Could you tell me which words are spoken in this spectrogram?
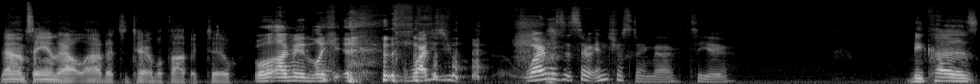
Now I'm saying it out loud. That's a terrible topic too. Well, I mean, like, Why did you? Why was it so interesting though to you? because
